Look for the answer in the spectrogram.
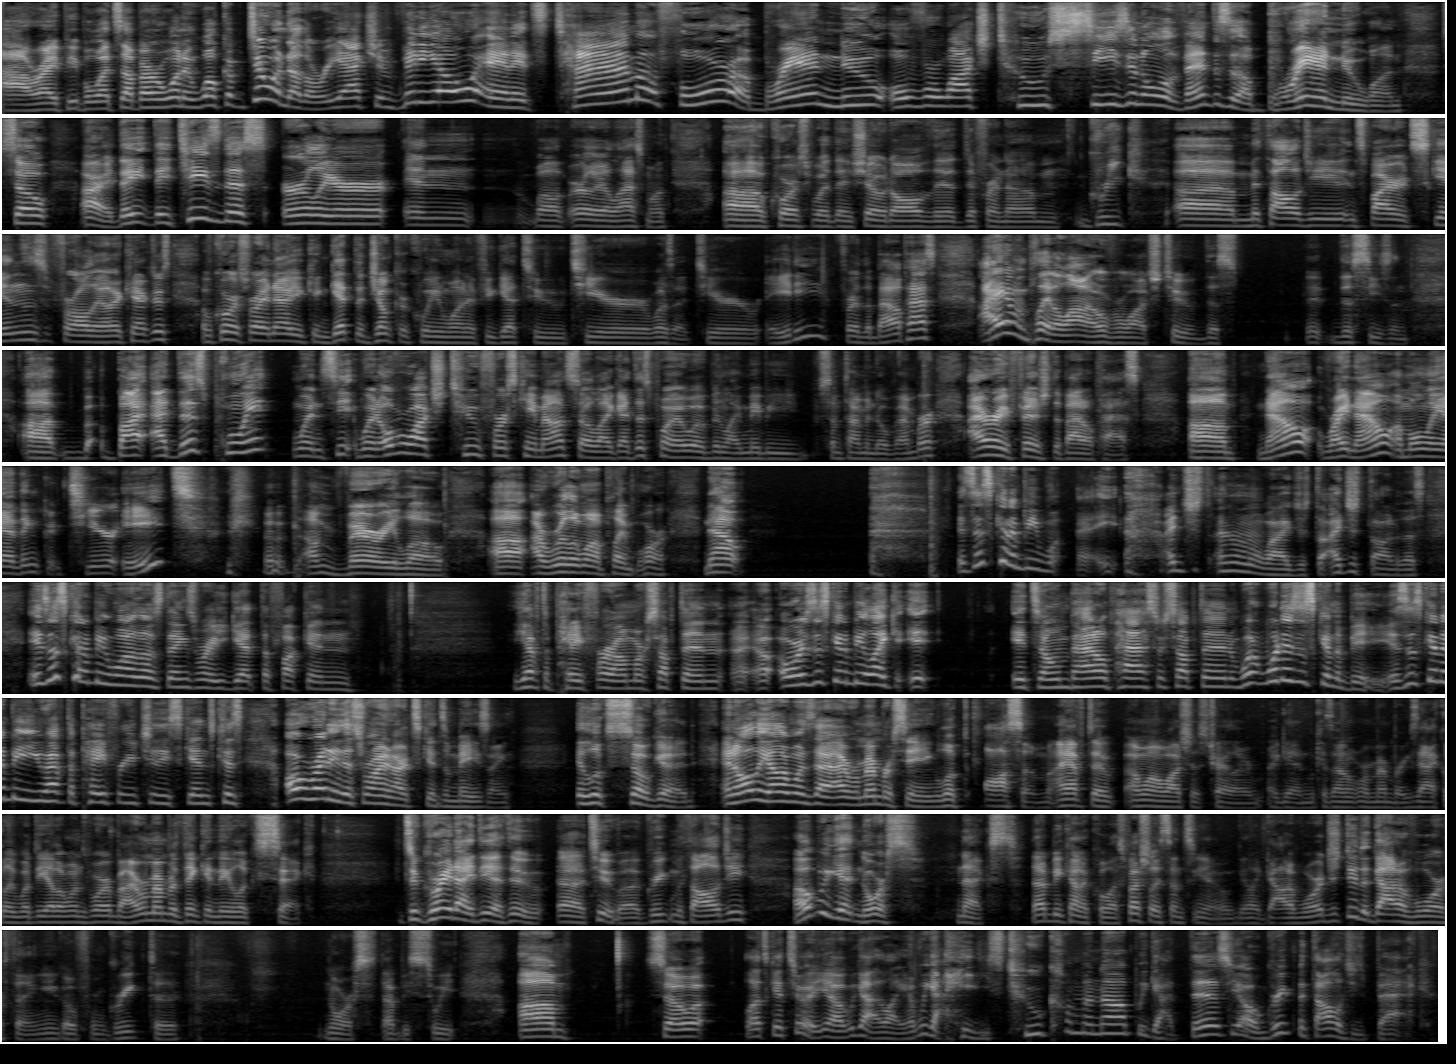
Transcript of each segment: All right, people, what's up, everyone, and welcome to another reaction video. And it's time for a brand new Overwatch 2 seasonal event. This is a brand new one. So, all right, they they teased this earlier in well, earlier last month. Uh, of course, what they showed all the different um, Greek uh, mythology inspired skins for all the other characters. Of course, right now you can get the Junker Queen one if you get to tier was it tier eighty for the Battle Pass. I haven't played a lot of Overwatch 2 this this season. Uh, but at this point, when when Overwatch 2 first came out, so like at this point it would have been like maybe sometime in November. I already finished the battle pass. Um, now right now I'm only I think tier eight. I'm very low. Uh, I really want to play more now. Is this gonna be? I just I don't know why I just I just thought of this. Is this gonna be one of those things where you get the fucking you have to pay for them or something, uh, or is this gonna be like it? Its own battle pass or something? What what is this gonna be? Is this gonna be you have to pay for each of these skins? Because already this Reinhardt skin's amazing. It looks so good, and all the other ones that I remember seeing looked awesome. I have to I want to watch this trailer again because I don't remember exactly what the other ones were, but I remember thinking they looked sick. It's a great idea too. Uh, too uh, Greek mythology. I hope we get Norse next. That'd be kind of cool, especially since you know like God of War. Just do the God of War thing. You go from Greek to Norse. That'd be sweet. Um, so let's get to it. Yo, we got like we got Hades 2 coming up. We got this. Yo, Greek mythology's back.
